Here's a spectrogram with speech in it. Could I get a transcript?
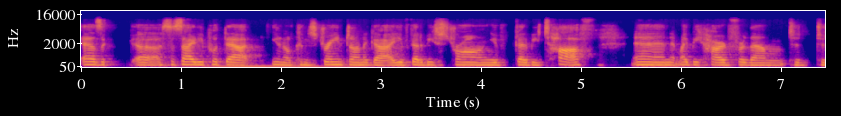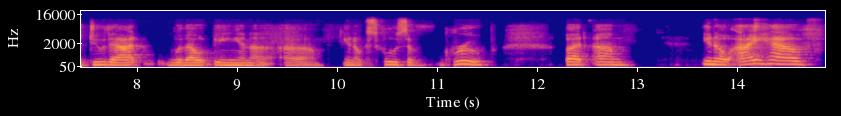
as a uh, society put that you know constraint on a guy you've got to be strong you've got to be tough and it might be hard for them to to do that without being in a, a you know exclusive group but um you know i have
